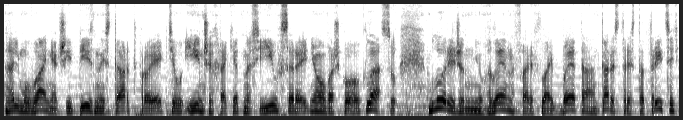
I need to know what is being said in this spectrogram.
Гальмування чи пізний старт проєктів інших ракет-носіїв середнього важкого класу Blue Origin New Glenn, Firefly Beta, Antares 330,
